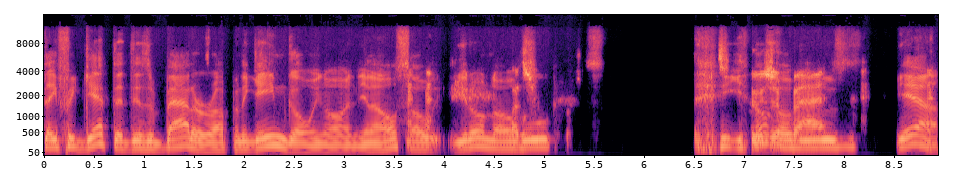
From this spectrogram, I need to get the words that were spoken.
they forget that there's a batter up and a game going on, you know. So you don't know who you who's don't know who's yeah.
